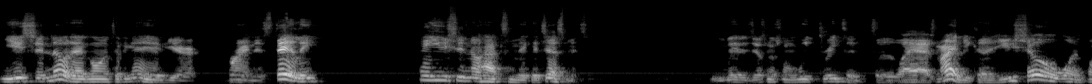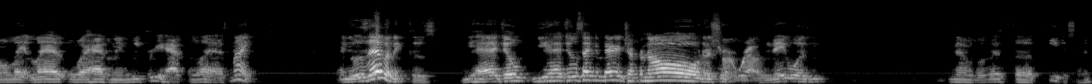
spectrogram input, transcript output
You should know that going to the game if you're Brandon Staley, and you should know how to make adjustments made adjustments from week three to, to last night because you showed gonna let last what happened in week three happen last night, and it was evident because you had your you had your secondary jumping all the short routes, and they wasn't. Nevertheless, the Peterson.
